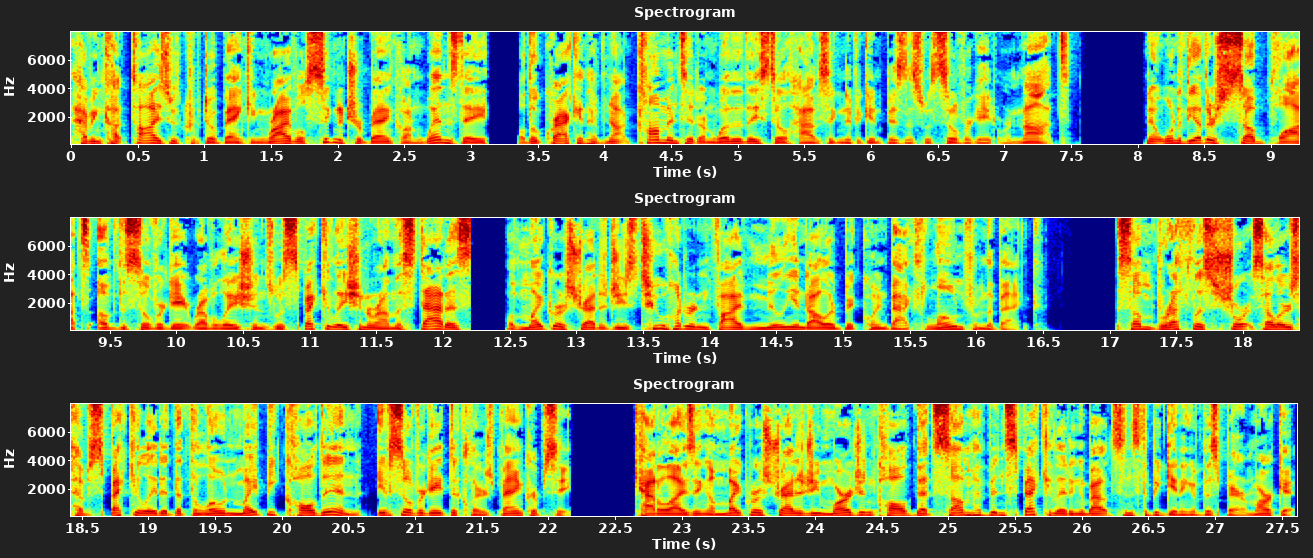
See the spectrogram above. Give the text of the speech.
having cut ties with crypto banking rival Signature Bank on Wednesday, although Kraken have not commented on whether they still have significant business with Silvergate or not. Now, one of the other subplots of the Silvergate revelations was speculation around the status of MicroStrategy's $205 million Bitcoin backed loan from the bank. Some breathless short sellers have speculated that the loan might be called in if Silvergate declares bankruptcy, catalyzing a MicroStrategy margin call that some have been speculating about since the beginning of this bear market.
